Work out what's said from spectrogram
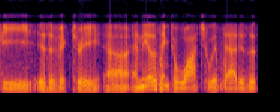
fee is a victory. Uh, and the other thing to watch with that is that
